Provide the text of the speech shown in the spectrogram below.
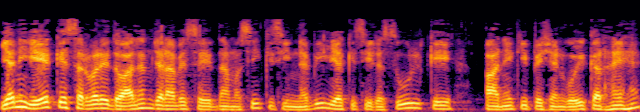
یعنی یہ کہ سرور دو عالم جناب سیدنا مسیح کسی نبی یا کسی رسول کے آنے کی پیشن گوئی کر رہے ہیں۔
